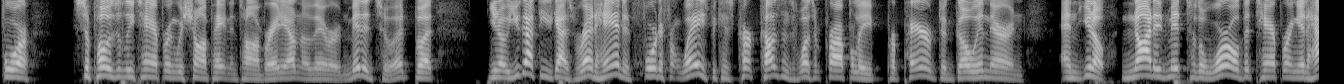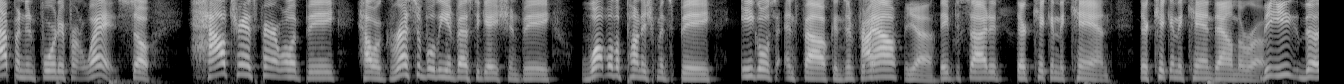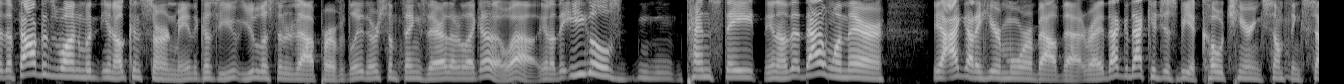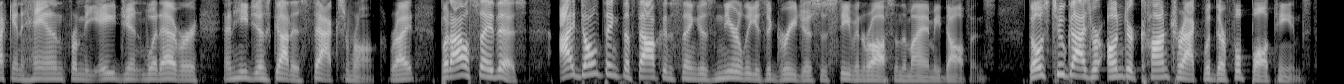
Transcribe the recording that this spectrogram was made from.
for supposedly tampering with Sean Payton and Tom Brady. I don't know if they were admitted to it, but you know, you got these guys red-handed four different ways because Kirk Cousins wasn't properly prepared to go in there and and you know, not admit to the world that tampering had happened in four different ways. So, how transparent will it be? How aggressive will the investigation be? What will the punishments be? Eagles and Falcons. And for I- now, yeah. they've decided they're kicking the can. They're kicking the can down the road. The, the the Falcons one would you know concern me because you you listed it out perfectly. There's some things there that are like oh wow you know the Eagles, mm, Penn State you know that that one there. Yeah, I got to hear more about that, right? That that could just be a coach hearing something secondhand from the agent, whatever, and he just got his facts wrong, right? But I'll say this: I don't think the Falcons thing is nearly as egregious as Stephen Ross and the Miami Dolphins. Those two guys were under contract with their football teams.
